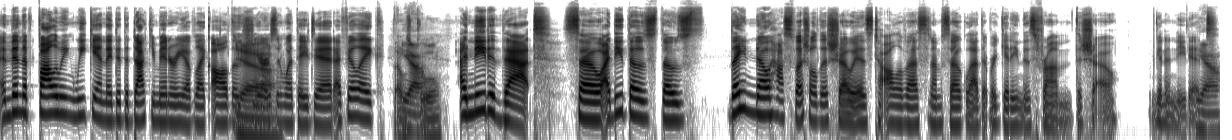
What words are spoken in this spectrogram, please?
And then the following weekend they did the documentary of like all those years and what they did. I feel like That was Yeah. cool. I needed that. So I need those those they know how special this show is to all of us and I'm so glad that we're getting this from the show. I'm gonna need it. yeah.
